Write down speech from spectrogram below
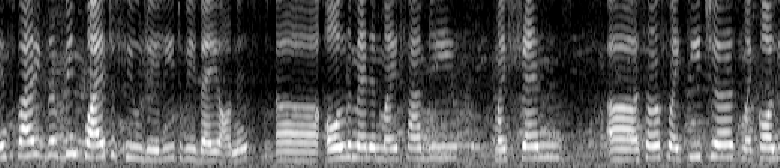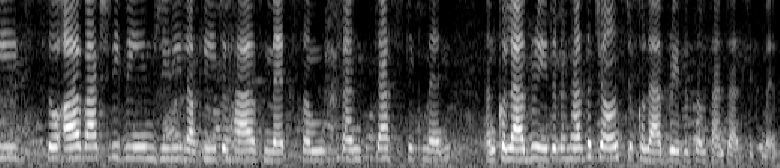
inspiring there have been quite a few, really, to be very honest. Uh, all the men in my family, my friends, uh, some of my teachers, my colleagues. So I've actually been really lucky to have met some fantastic men and collaborated and had the chance to collaborate with some fantastic men.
